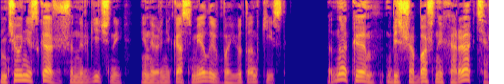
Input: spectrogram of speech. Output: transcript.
Ничего не скажешь, энергичный и наверняка смелый в бою танкист. Однако бесшабашный характер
